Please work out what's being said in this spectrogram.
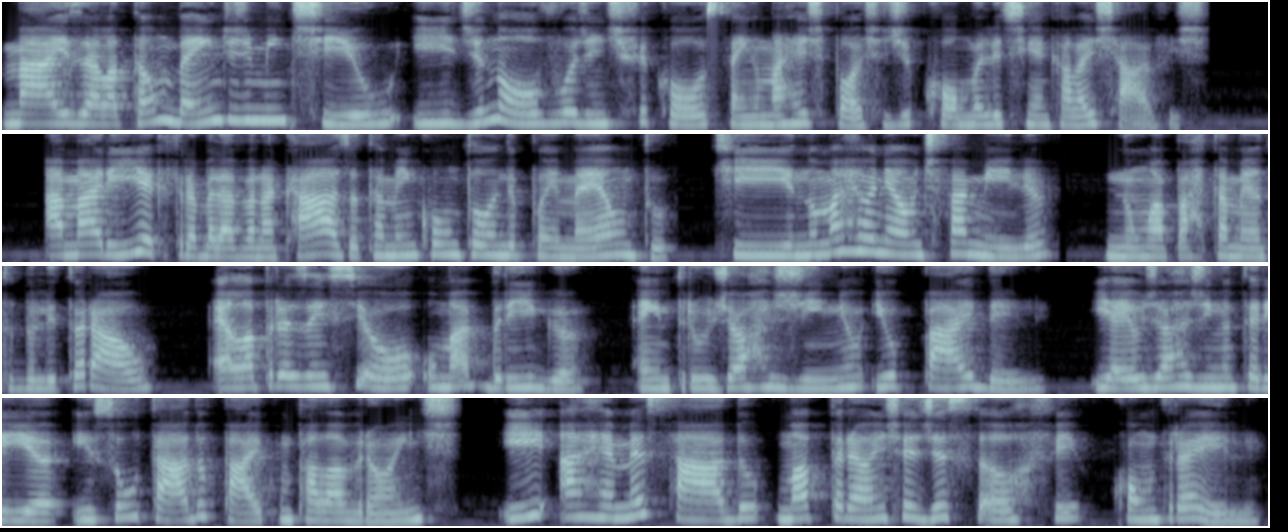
mas ela também desmentiu e de novo a gente ficou sem uma resposta de como ele tinha aquelas chaves. A Maria, que trabalhava na casa, também contou em depoimento que numa reunião de família, num apartamento do litoral, ela presenciou uma briga entre o Jorginho e o pai dele. E aí o Jorginho teria insultado o pai com palavrões e arremessado uma prancha de surf contra ele.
